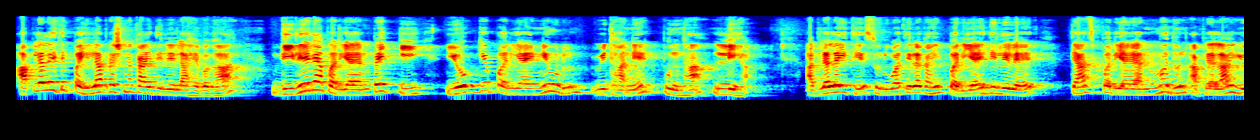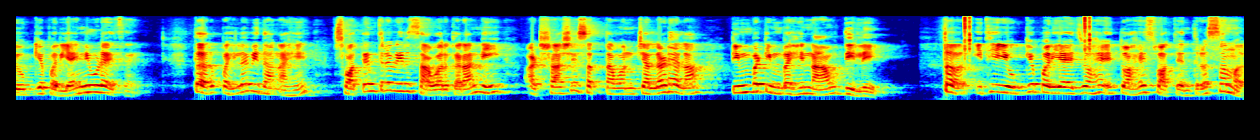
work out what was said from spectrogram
आपल्याला इथे पहिला प्रश्न काय दिलेला आहे बघा? दिलेल्या पर्यायांपैकी योग्य पर्याय निवडून विधाने पुन्हा लिहा. आपल्याला इथे सुरुवातीला काही पर्याय दिलेले आहेत. त्याच पर्यायांमधून आपल्याला योग्य पर्याय निवडायचा आहे. तर पहिलं विधान आहे स्वातंत्र्यवीर सावरकरांनी अठराशे सत्तावन्नच्या लढ्याला टिंबटिंब हे नाव दिले. तर इथे योग्य पर्याय जो आहे तो आहे स्वातंत्र्य समर.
